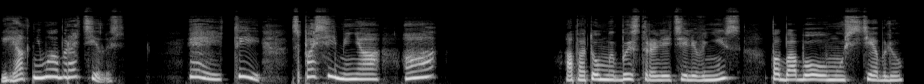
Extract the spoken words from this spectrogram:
и я к нему обратилась. «Эй, ты, спаси меня, а?» А потом мы быстро летели вниз по бобовому стеблю,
